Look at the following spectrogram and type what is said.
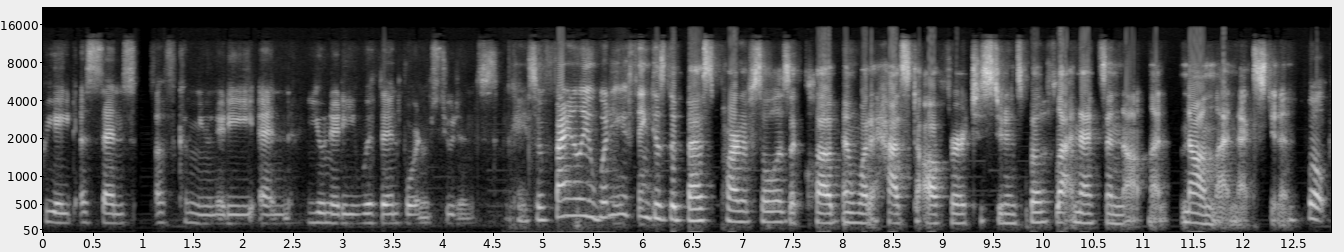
create a sense of community and unity within Fordham students. Okay, so finally, what do you think is the best part of Sol as a club and what it has to offer to students, both Latinx and non Latinx students? Well,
